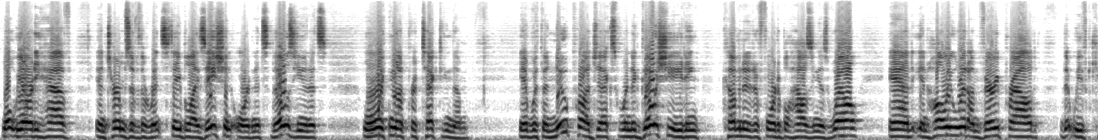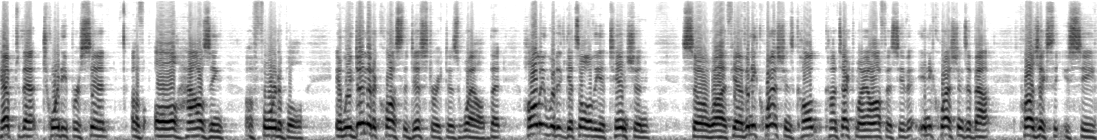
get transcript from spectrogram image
what we already have in terms of the rent stabilization ordinance, those units, we're working on protecting them. And with the new projects, we're negotiating covenanted affordable housing as well. And in Hollywood, I'm very proud that we've kept that 20% of all housing affordable. And we've done that across the district as well. But Hollywood, it gets all the attention. So uh, if you have any questions, call, contact my office. If you have any questions about projects that you see,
